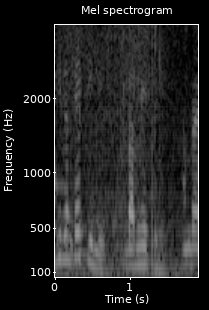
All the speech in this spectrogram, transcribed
দিবেন তো এপ্রিলে বা মেটি আমরা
